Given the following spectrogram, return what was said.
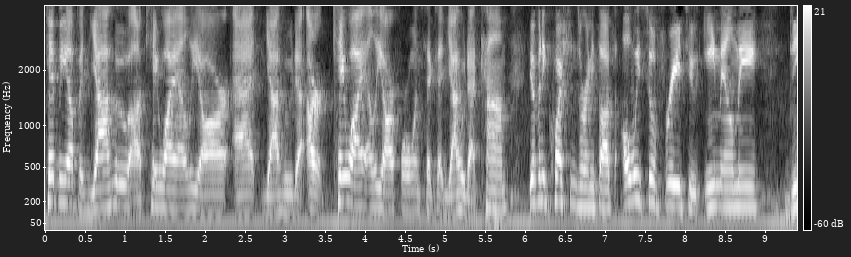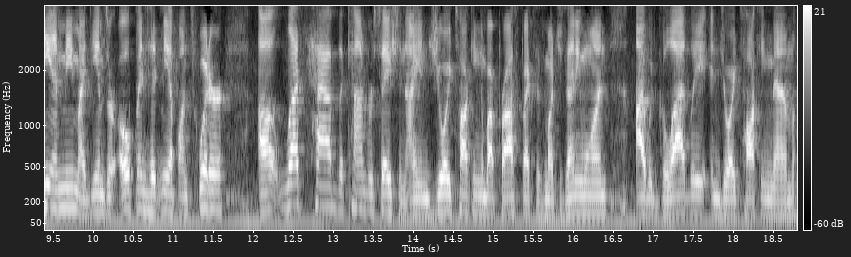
Hit me up at Yahoo, uh, KYLER at Yahoo, or KYLER416 at Yahoo.com. If you have any questions or any thoughts, always feel free to email me, DM me. My DMs are open. Hit me up on Twitter. Uh, let's have the conversation. I enjoy talking about prospects as much as anyone. I would gladly enjoy talking them,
